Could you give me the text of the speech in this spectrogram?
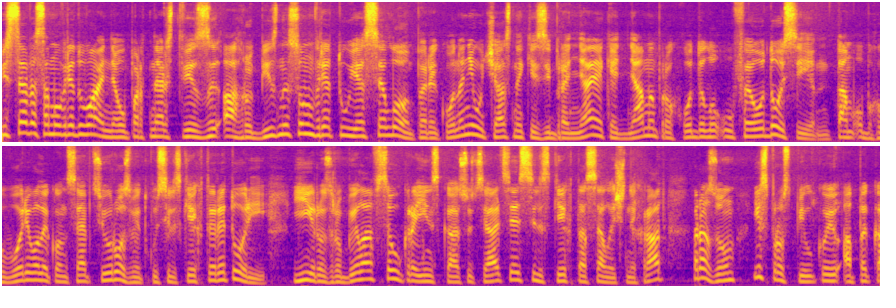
Місцеве самоврядування у партнерстві з агробізнесом врятує село. Переконані учасники зібрання, яке днями проходило у Феодосії. Там обговорювали концепцію розвитку сільських територій. Її розробила Всеукраїнська асоціація сільських та селищних рад разом із профспілкою АПК.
